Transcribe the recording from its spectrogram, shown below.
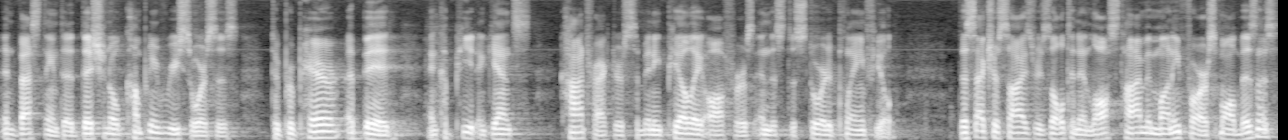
investing the additional company resources to prepare a bid and compete against contractors submitting PLA offers in this distorted playing field. This exercise resulted in lost time and money for our small business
